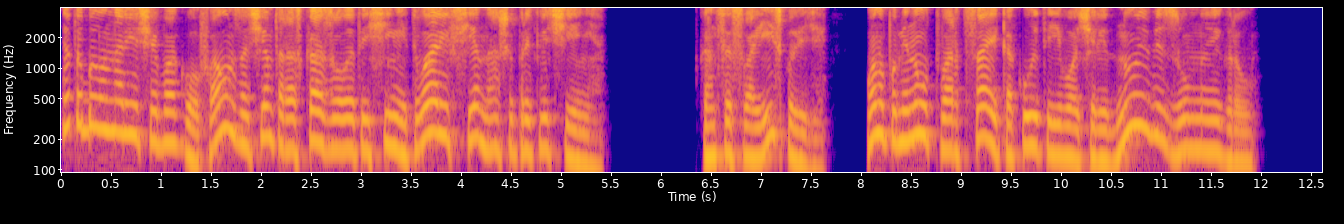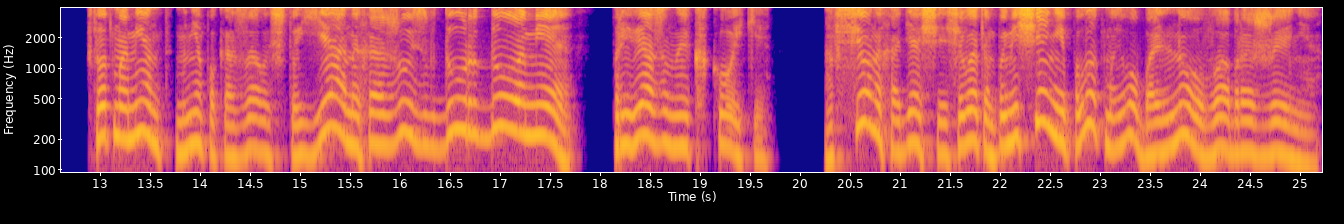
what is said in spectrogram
Это было наречие богов, а он зачем-то рассказывал этой синей твари все наши приключения. В конце своей исповеди он упомянул Творца и какую-то его очередную безумную игру. В тот момент мне показалось, что я нахожусь в дурдоме, привязанная к койке, а все находящееся в этом помещении — плод моего больного воображения.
